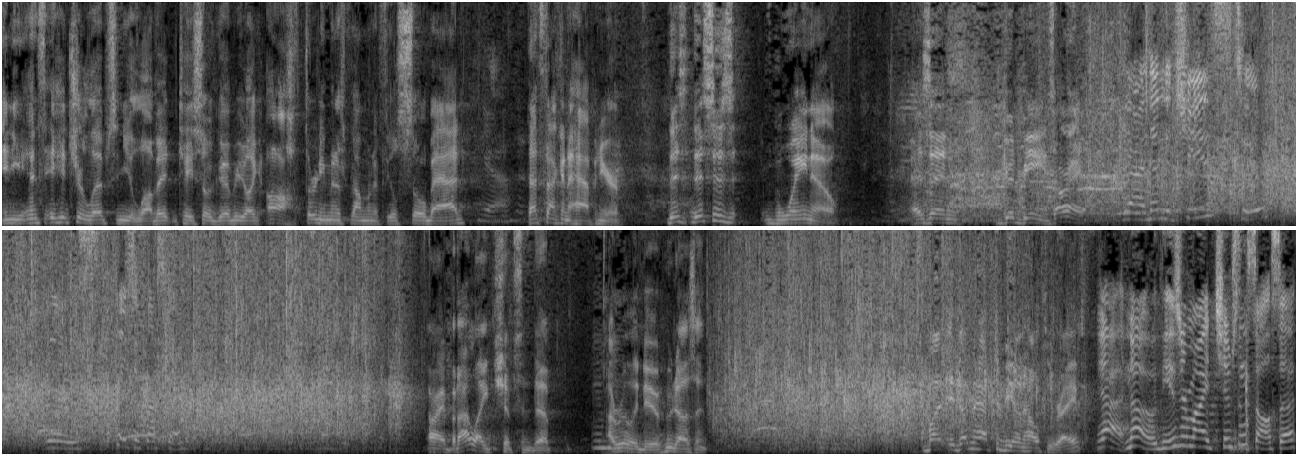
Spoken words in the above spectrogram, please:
And you, and it hits your lips and you love it. It tastes so good, but you're like, oh, 30 minutes, from, I'm gonna feel so bad. Yeah. That's not gonna happen here. This this is bueno, as in good beans. All right. Yeah, and then the cheese too is queso fresco. All right, but I like chips and dip. I really do. Who doesn't? But it doesn't have to be unhealthy, right? Yeah, no, these are my chips and salsa,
